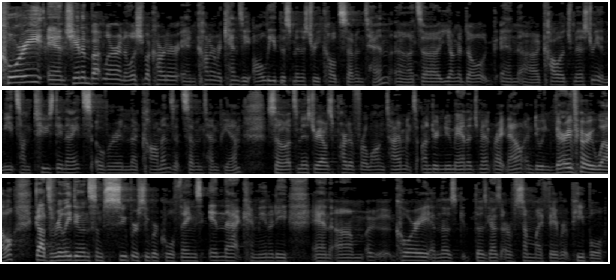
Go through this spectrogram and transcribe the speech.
Corey and Shannon Butler and Alicia Carter and Connor McKenzie all lead this ministry called 710. Uh, it's a young adult and uh, college ministry that meets on Tuesday nights over in the Commons at 7:10 p.m. So it's a ministry I was a part of for a long time. It's under new management right now and doing very, very well. God's really doing some super, super cool things in that community. And um, uh, Corey and those those guys are some of my favorite people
